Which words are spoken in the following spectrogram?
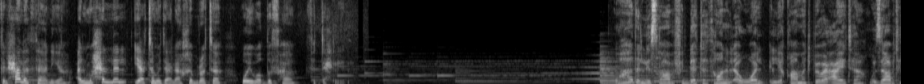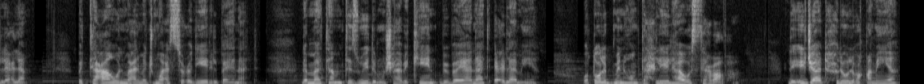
في الحالة الثانية المحلل يعتمد على خبرته ويوظفها في التحليل. وهذا اللي صار في الداتاثون الأول اللي قامت برعايته وزارة الإعلام بالتعاون مع المجموعة السعودية للبيانات لما تم تزويد المشاركين ببيانات إعلامية وطلب منهم تحليلها واستعراضها لإيجاد حلول رقمية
